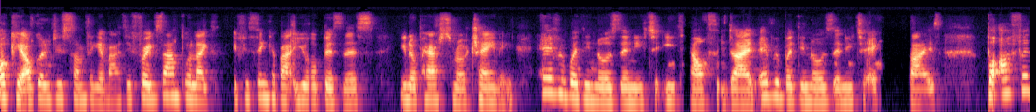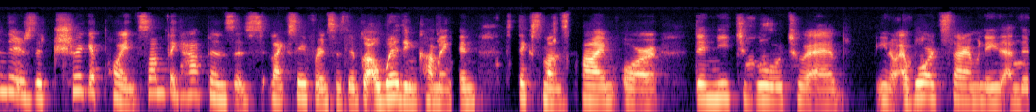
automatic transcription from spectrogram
okay i've got to do something about it. For example like if you think about your business you know personal training everybody knows they need to eat healthy diet everybody knows they need to exercise but often there's a trigger point. Something happens it's like say for instance they've got a wedding coming in six months time or they need to go to a you know award ceremony and they've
